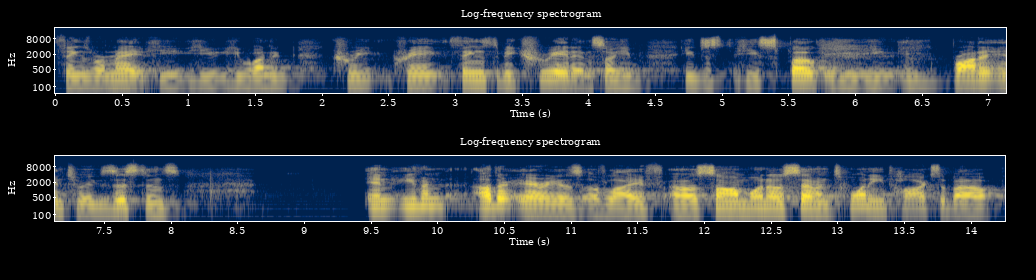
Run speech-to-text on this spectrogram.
Things were made. He, he, he wanted to cre- create things to be created, and so he, he just he spoke. He, he, he brought it into existence. And even other areas of life, uh, Psalm 107:20 talks about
